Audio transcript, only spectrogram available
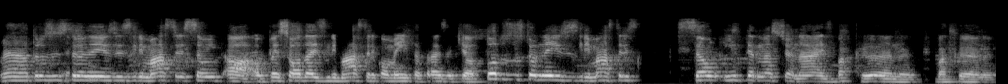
Ah, todos os torneios esgrimasters são... Ó, o pessoal da Esgrimaster comenta atrás aqui, ó. Todos os torneios esgrimasters são internacionais. Bacana, bacana.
